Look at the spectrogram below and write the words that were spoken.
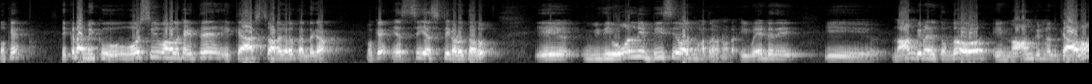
ఓకే? ఇక్కడ మీకు ఓసీ వాళ్ళకైతే ఈ క్యాస్ట్ అడగరు పెద్దగా. ఓకే? ఎస్సీ ఎస్టీకి అడుగుతారు. ఈ ఇది ఓన్లీ బీసీ వాళ్ళకి మాత్రమే అనమాట. ఇప్పుడు ఏంటిది? ఈ నాన్ క్రిమినల్ అయితే ఉందో ఈ నాన్ క్రిమినల్ కేవలం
